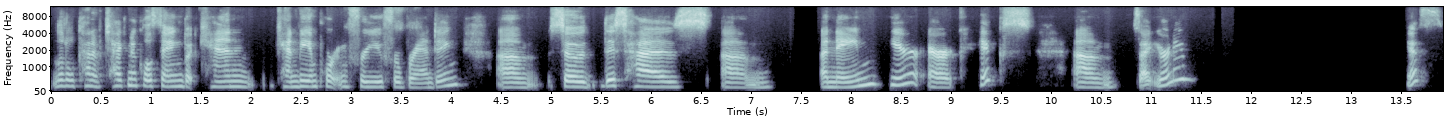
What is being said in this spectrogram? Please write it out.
little kind of technical thing, but can, can be important for you for branding. Um, so this has, um, a name here, Eric Hicks. Um, is that your name? Yes?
